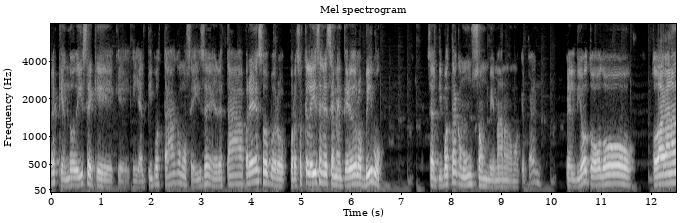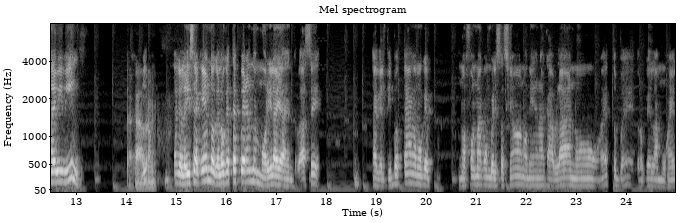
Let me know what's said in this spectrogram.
pues Kendo dice que, que, que ya el tipo está, como se dice, él está preso, pero por eso es que le dicen el cementerio de los vivos. O sea, el tipo está como un zombie, mano, como que pues, perdió todo, toda gana de vivir. Está cabrón. O sea, que le dice a Kendo que lo que está esperando es morir allá adentro. Hace, o sea, que el tipo está como que no forma conversación, no tiene nada que hablar, no, esto, pues, creo que la mujer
